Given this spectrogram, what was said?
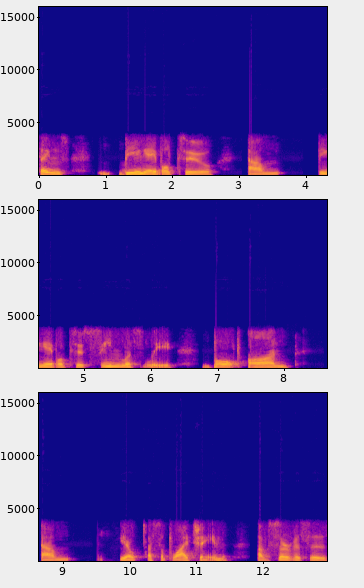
things being able to um, being able to seamlessly bolt on um, you know a supply chain of services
